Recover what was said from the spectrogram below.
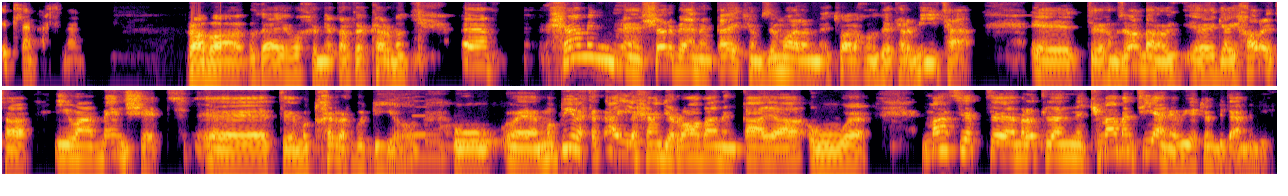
اتلن أخنان. رابا بداي وخمي قرتا كارمن أه خامن شرب أن نقايت هم زموالا توالخون ذا ترميتا همزون بانو جاي خارطة إيوا منشت متخرخ بديو ومضي لك آي لخمن دي الرابع نقايا وما سيت مرتلن كما من تيانا ويتن بدامن دي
